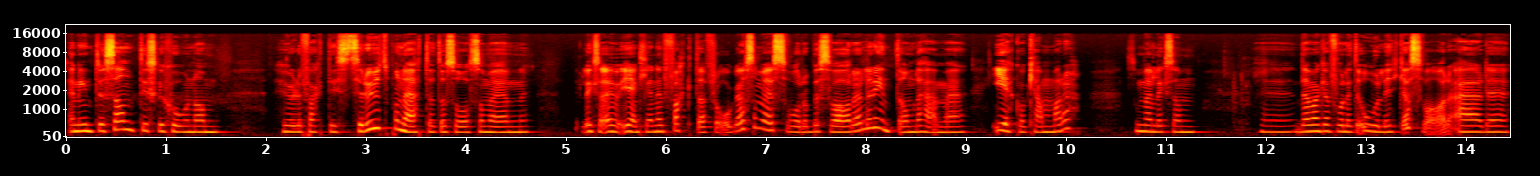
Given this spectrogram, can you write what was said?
en intressant diskussion om hur det faktiskt ser ut på nätet och så som är en liksom, egentligen en faktafråga som är svår att besvara eller inte om det här med ekokammare. Som är liksom eh, där man kan få lite olika svar. Är det Eh,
